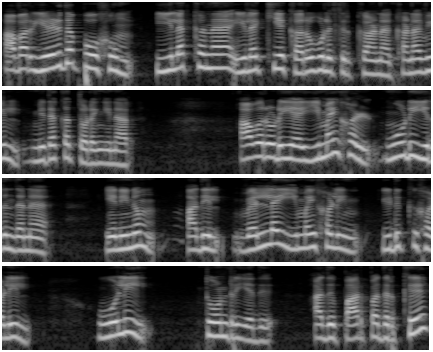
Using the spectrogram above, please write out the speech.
அவர் எழுதப்போகும் இலக்கண இலக்கிய கருவூலத்திற்கான கனவில் மிதக்கத் தொடங்கினார். அவருடைய இமைகள் மூடியிருந்தன. எனினும் அதில் வெள்ளை இமைகளின் இடுக்குகளில் ஒளி தோன்றியது. அது பார்ப்பதற்கு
